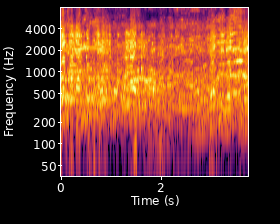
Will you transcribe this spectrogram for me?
দেখছি দেখছি দেখছি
